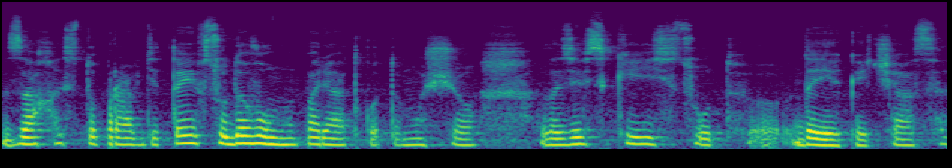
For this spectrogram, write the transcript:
захисту прав дітей в судовому порядку, тому що Лазівський суд е, деякий час е,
